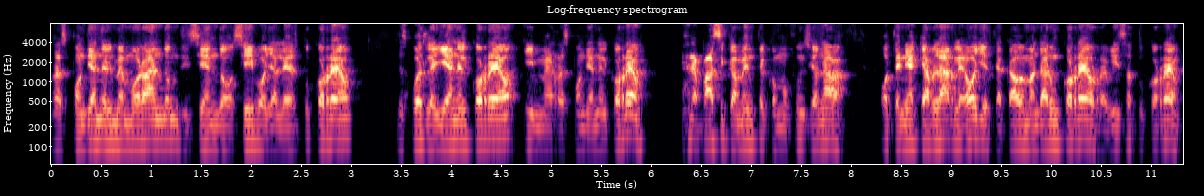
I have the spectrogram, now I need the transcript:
respondían el memorándum diciendo, sí, voy a leer tu correo, después leían el correo y me respondían el correo. Era básicamente cómo funcionaba. O tenía que hablarle, oye, te acabo de mandar un correo, revisa tu correo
